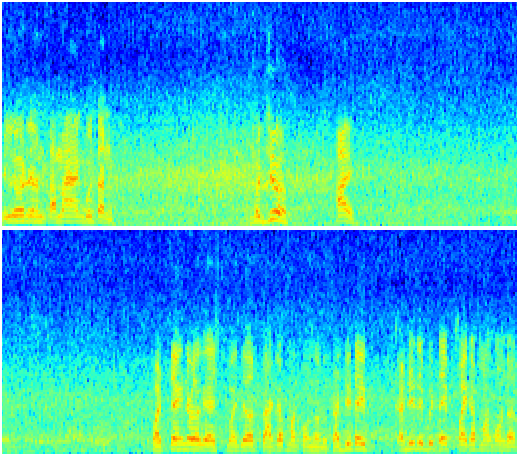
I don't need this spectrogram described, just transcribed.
ಇಲ್ಲಿ ನೋಡ್ರಿ ನಮ್ಮ ತಮ್ಮ ಹೆಂಗೆ ಕೂತಾನ? ಮುಜ್ಜು ಹಾಯ್ ಬಟ್ಟೆ ಅಂಗಡಿ ಒಳಗೆ ಎಷ್ಟು ಮಜಾ ಅವ್ರು ಪ್ಯಾಕಪ್ ಮಾಡ್ಕೊಂಡವ್ರು. ಕಡ್ಡಿ ಟೈಪ್ ಕಡ್ಡಿ ಡಬ್ಬಿ ಟೈಪ್ ಪ್ಯಾಕಪ್ ಮಾಡ್ಕೊಂಡಾರ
